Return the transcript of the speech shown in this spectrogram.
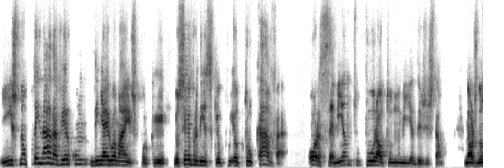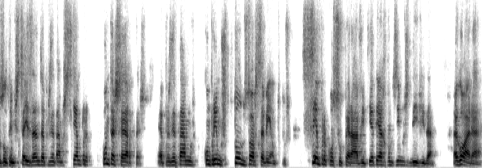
E isto não tem nada a ver com dinheiro a mais, porque eu sempre disse que eu, eu trocava orçamento por autonomia de gestão. Nós, nos últimos seis anos, apresentámos sempre contas certas, apresentámos, cumprimos todos os orçamentos, sempre com superávit e até reduzimos dívida. Agora,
